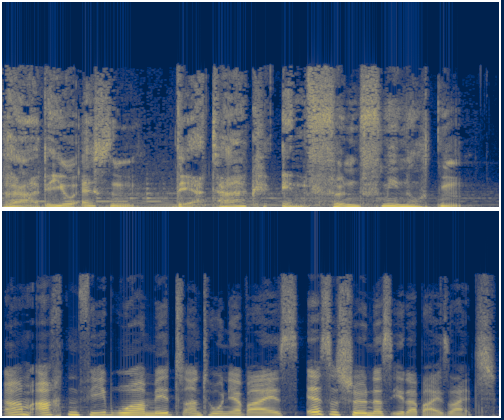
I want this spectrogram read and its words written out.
Radio Essen. Der Tag in fünf Minuten. Am 8. Februar mit Antonia Weiß. Es ist schön, dass ihr dabei seid.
